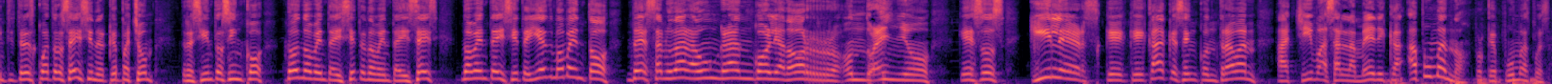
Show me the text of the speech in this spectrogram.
1-833-867-2346 y en el que pachón 305-297-96-97. Y es momento de saludar a un gran goleador hondureño, que esos killers que, que cada que se encontraban a Chivas, a la América, a Pumas no, porque Pumas pues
